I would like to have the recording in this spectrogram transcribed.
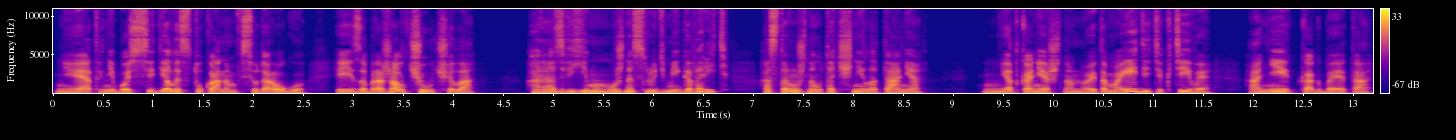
Нет, небось, сидел истуканом всю дорогу и изображал чучело. «А разве ему можно с людьми говорить?» — осторожно уточнила Таня. «Нет, конечно, но это мои детективы. Они, как бы это,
